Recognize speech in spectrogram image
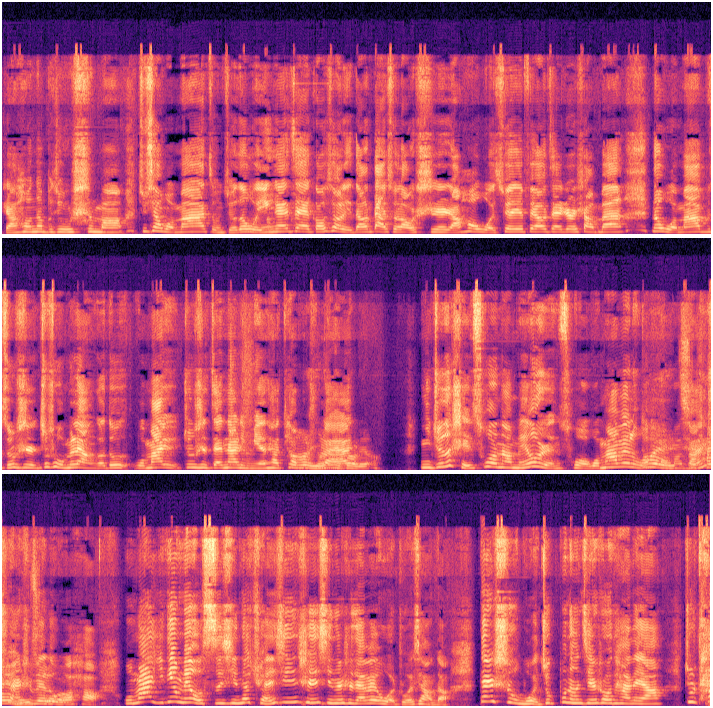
然后那不就是吗？就像我妈总觉得我应该在高校里当大学老师，然后我却非要在这儿上班，那我妈不就是就是我们两个都，我妈就是在那里面她跳不出来。你觉得谁错呢？没有人错。我妈为了我好吗？完全是为了我好。我妈一定没有私心，她全心身心的是在为我着想的。但是我就不能接受她的呀，就是她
